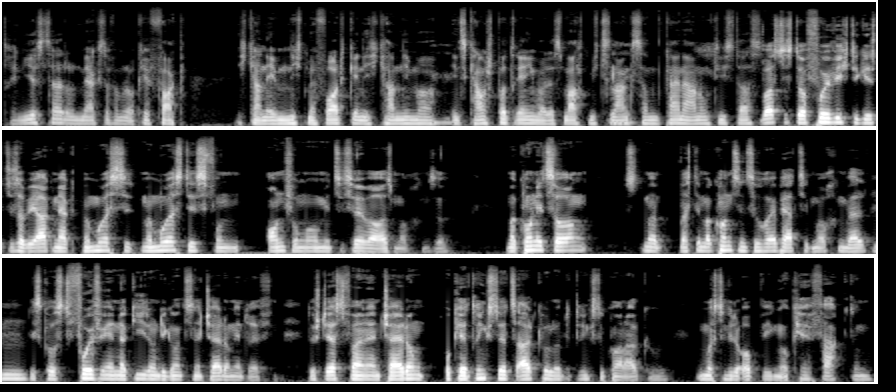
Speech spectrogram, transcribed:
trainierst halt und merkst auf einmal, okay, fuck, ich kann eben nicht mehr fortgehen, ich kann nicht mehr ins Kampfsporttraining, weil das macht mich zu langsam, keine Ahnung, dies, das. Was das da voll wichtig ist, das habe ich auch gemerkt, man muss, man muss das von Anfang an mit sich selber ausmachen. So. Man kann nicht sagen, man, was du, man kann es nicht so halbherzig machen, weil Hm. das kostet voll viel Energie, dann die ganzen Entscheidungen treffen. Du stehst vor einer Entscheidung, okay, trinkst du jetzt Alkohol oder trinkst du keinen Alkohol? Und musst dann wieder abwägen, okay, fuck, und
